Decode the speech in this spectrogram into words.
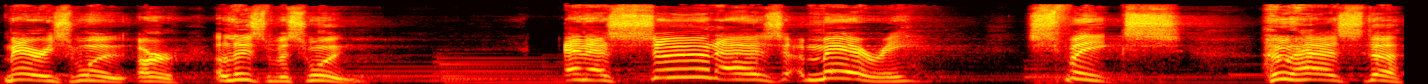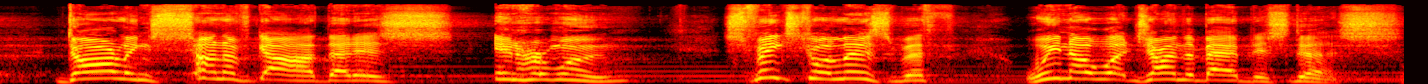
Mary's womb or Elizabeth's womb. And as soon as Mary speaks, who has the darling Son of God that is in her womb, speaks to Elizabeth, we know what John the Baptist does.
